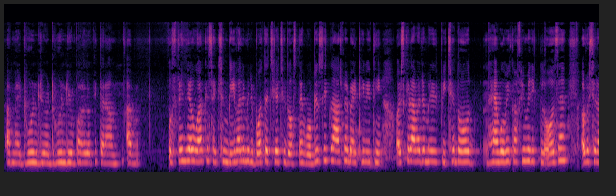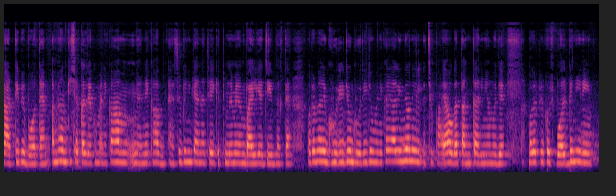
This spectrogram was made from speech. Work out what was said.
اب میں ڈھونڈ رہی ہوں، ڈھونڈ رہی ہوں پاگلوں کی طرح۔ اب اس دن یہ ہوا کہ سیکشن بی والی میری بہت اچھی اچھی دوستیں وہ بھی اسی کلاس میں بیٹھی ہوئی تھیں۔ اور اس کے علاوہ جو میرے پیچھے دو ہیں، وہ بھی کافی میری کلوز ہیں اور وہ شرارتی بھی بہت ہیں۔ اب میں ان کی شکل دیکھوں، میں نے کہا، میں نے کہا، ایسے بھی نہیں کہنا چاہیے کہ تم نے میرا موبائل یہ عجیب لگتا ہے۔ مگر میں نے گھوری جی جوں گھوری جی جوں میں نے کہا، یار، انہوں نے چھپایا ہوگا، تنگ کر رہی ہیں مجھے۔ مگر پھر کچھ بول بھی نہیں رہی۔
